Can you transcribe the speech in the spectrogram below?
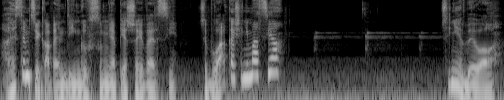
A jestem ciekaw endingu w sumie pierwszej wersji. Czy była jakaś animacja? Czy nie było?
